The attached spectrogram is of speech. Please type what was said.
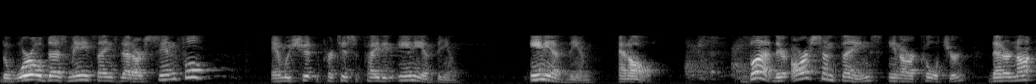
the world does many things that are sinful, and we shouldn't participate in any of them. Any of them at all. But there are some things in our culture that are not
